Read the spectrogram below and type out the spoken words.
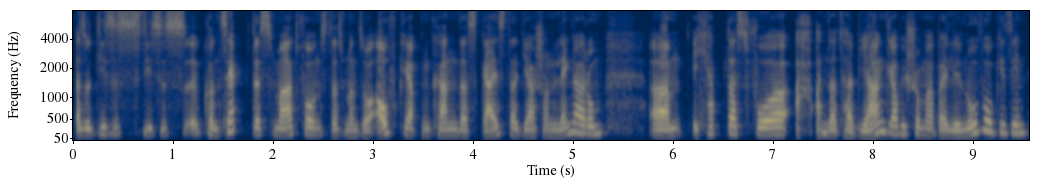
also dieses, dieses äh, Konzept des Smartphones, das man so aufklappen kann, das geistert ja schon länger rum. Ähm, ich habe das vor ach, anderthalb Jahren, glaube ich, schon mal bei Lenovo gesehen.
